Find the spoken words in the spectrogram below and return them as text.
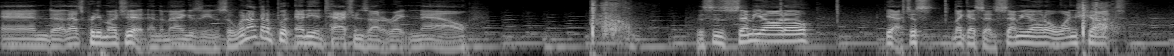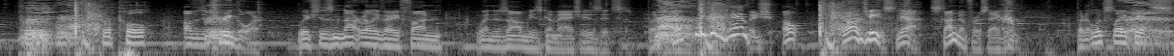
and uh, that's pretty much it, and the magazine. So we're not going to put any attachments on it right now. This is semi-auto yeah, just like I said, semi-auto, one shot per, per pull of the trigger, which is not really very fun when the zombies come at you, is it? But it does pretty good damage. Oh, oh, jeez, yeah, stunned him for a second. But it looks like it's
